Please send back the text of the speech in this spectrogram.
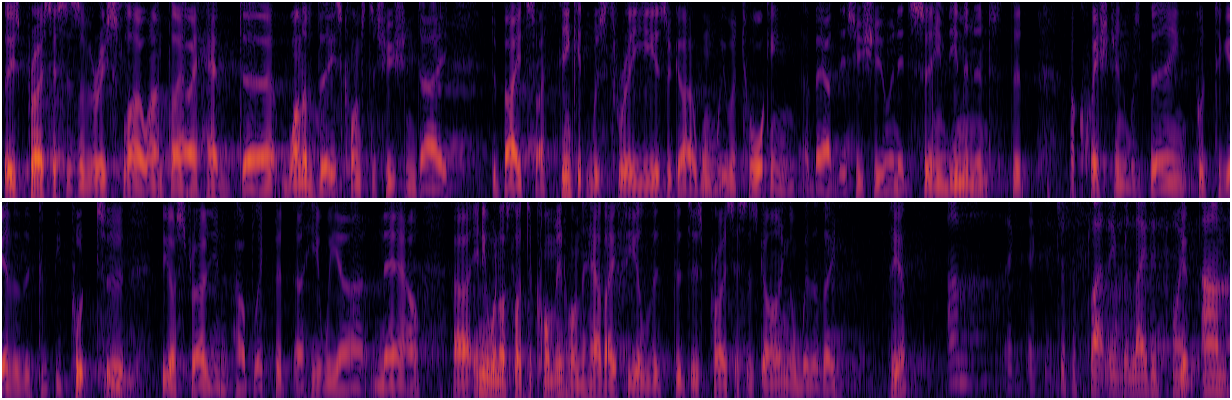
These processes are very slow, aren't they? I had uh, one of these Constitution Day debates, I think it was three years ago when we were talking about this issue and it seemed imminent that a question was being put together that could be put to mm. The Australian public, but uh, here we are now. Uh, anyone else like to comment on how they feel that, that this process is going or whether they, Pia? Um, actually, just a slightly related point. Yep. Um,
